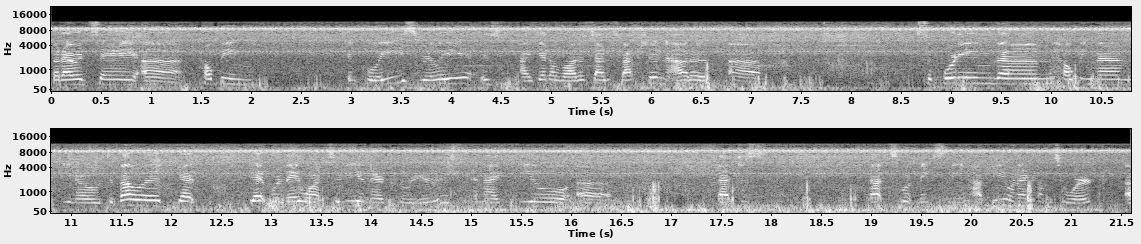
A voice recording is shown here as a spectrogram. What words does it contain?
but I would say uh, helping employees really is I get a lot of satisfaction out of um, supporting them, helping them, you know, develop, get get where they want to be in their careers, and I feel uh, that just that's what makes me happy when I come to work. Uh,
